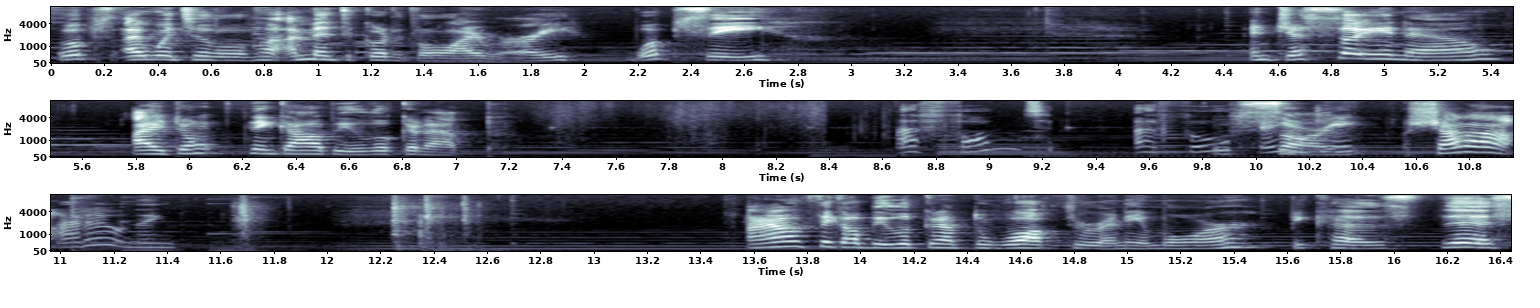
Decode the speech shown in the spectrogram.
Whoops, I went to the... I meant to go to the library. Whoopsie. And just so you know, I don't think I'll be looking up. A font? I thought. Oh, sorry. Shut up. I don't think. I don't think I'll be looking up the walkthrough anymore because this,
